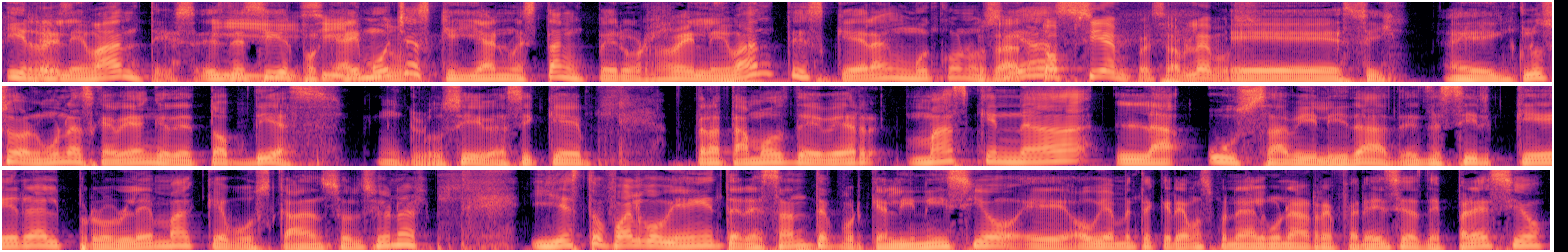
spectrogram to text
Irrelevantes, es decir, porque sí, hay no. muchas que ya no están, pero relevantes que eran muy o conocidas. sea, top 100, pues hablemos. Eh, Eh, incluso algunas que habían de top 10, inclusive. Así que tratamos de ver más que nada la usabilidad, es decir, qué era el problema que buscaban solucionar. Y esto fue algo bien interesante porque al inicio, eh, obviamente, queríamos poner algunas referencias de precio.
